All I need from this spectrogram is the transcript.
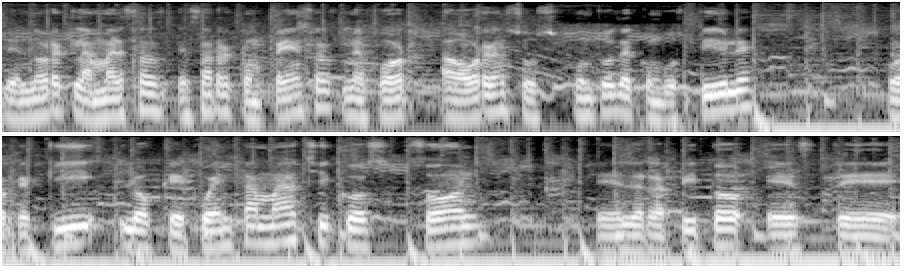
de no reclamar esas, esas recompensas, mejor ahorren sus puntos de combustible, porque aquí lo que cuenta más chicos son, les repito, este,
